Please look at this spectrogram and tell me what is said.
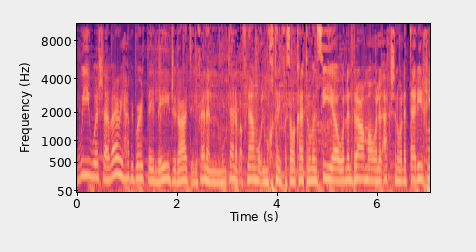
we wish a very happy birthday لجيرارد اللي فعلا ممتعنا بأفلامه المختلفة سواء كانت رومانسية ولا الدراما ولا الأكشن ولا التاريخي.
